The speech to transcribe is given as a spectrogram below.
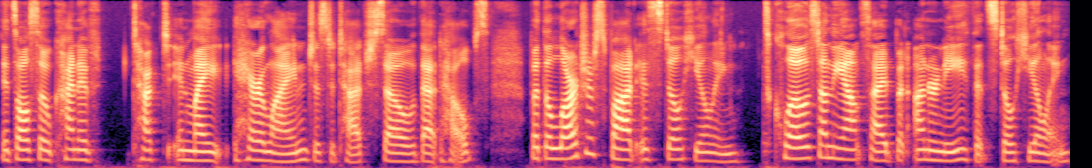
It's also kind of tucked in my hairline just a touch, so that helps. But the larger spot is still healing. It's closed on the outside, but underneath it's still healing.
